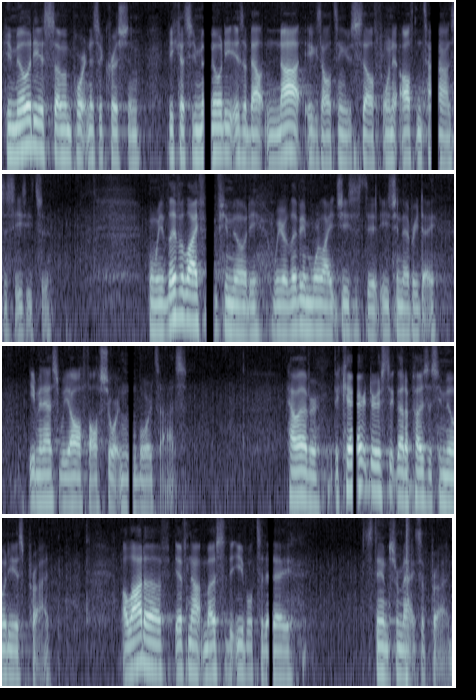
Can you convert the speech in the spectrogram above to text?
Humility is so important as a Christian because humility is about not exalting yourself when it oftentimes is easy to. When we live a life of humility, we are living more like Jesus did each and every day, even as we all fall short in the Lord's eyes. However, the characteristic that opposes humility is pride. A lot of, if not most of the evil today, stems from acts of pride.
